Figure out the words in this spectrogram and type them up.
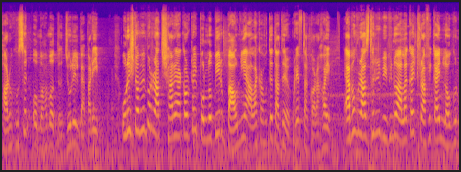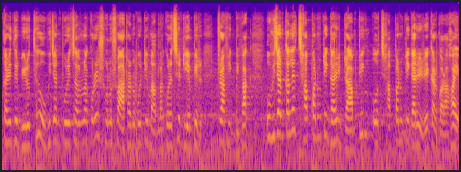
ফারুক হোসেন ও মোহাম্মদ জলিল ব্যাপারী। উনিশ নভেম্বর রাত সাড়ে এগারোটায় পল্লবীর বাউনিয়া এলাকা হতে তাদের গ্রেফতার করা হয় এবং রাজধানীর বিভিন্ন এলাকায় ট্রাফিক আইন লঙ্ঘনকারীদের বিরুদ্ধে অভিযান পরিচালনা করে ষোলোশো আটানব্বইটি মামলা করেছে ডিএমপির ট্রাফিক বিভাগ। অভিযানকালে ছাপ্পান্নটি গাড়ি ডাম্পিং ও ছাপ্পান্নটি গাড়ি রেকার করা হয়।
